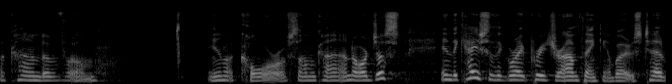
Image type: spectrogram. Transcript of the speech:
a kind of um, inner core of some kind, or just in the case of the great preacher I'm thinking about is Ted,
